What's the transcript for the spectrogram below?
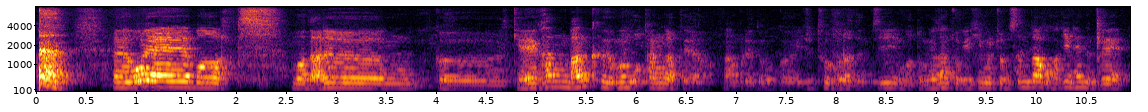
네, 올해 뭐, 뭐 나름 그 계획한 만큼은 못한 것 같아요. 아무래도 그 유튜브라든지 뭐 동영상 쪽에 힘을 좀 쓴다고 하긴 했는데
